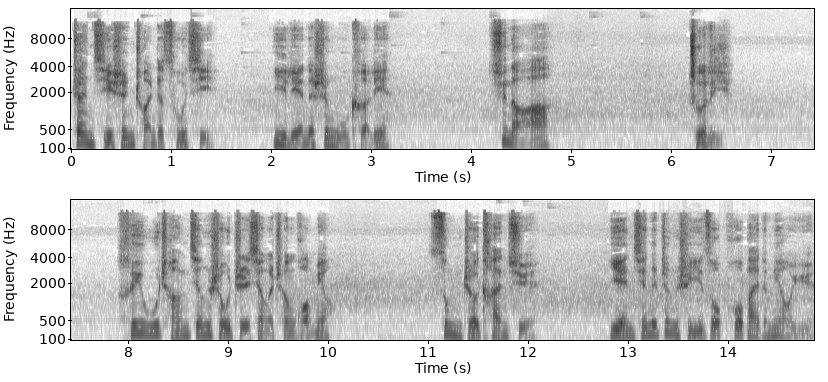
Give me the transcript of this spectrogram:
站起身，喘着粗气，一脸的生无可恋。去哪？这里。黑无常将手指向了城隍庙，宋哲看去，眼前的正是一座破败的庙宇，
